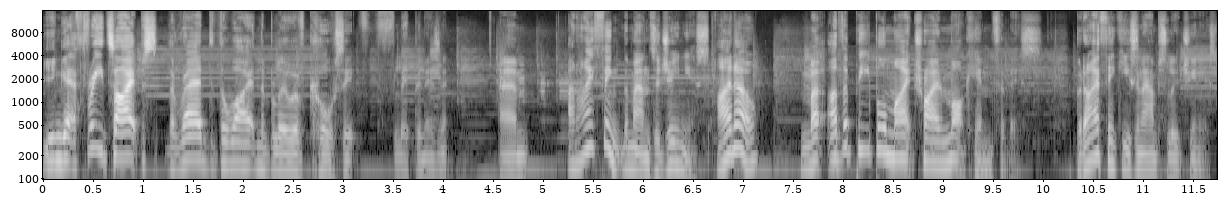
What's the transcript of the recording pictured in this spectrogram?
you can get three types the red, the white, and the blue. Of course, it flipping, isn't it? Um, and I think the man's a genius. I know. Other people might try and mock him for this, but I think he's an absolute genius.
